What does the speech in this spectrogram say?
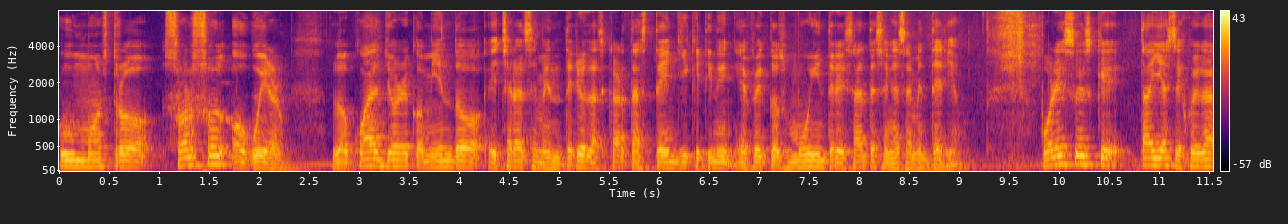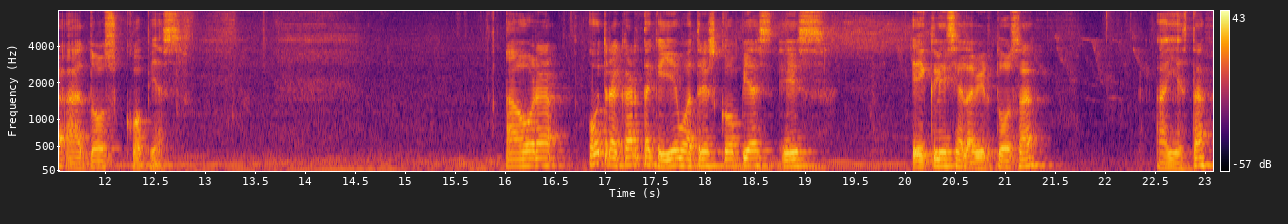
un monstruo Sorcerer o Wyrm lo cual yo recomiendo echar al cementerio las cartas Tenji que tienen efectos muy interesantes en el cementerio. Por eso es que Taya se juega a dos copias. Ahora, otra carta que llevo a tres copias es Eclesia la Virtuosa. Ahí está.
